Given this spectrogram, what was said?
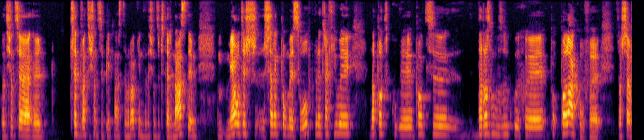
2000, przed 2015 rokiem, 2014, miało też szereg pomysłów, które trafiły no pod, pod do rozmów zwykłych Polaków, zwłaszcza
